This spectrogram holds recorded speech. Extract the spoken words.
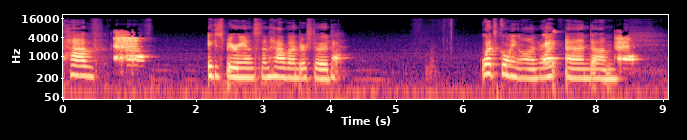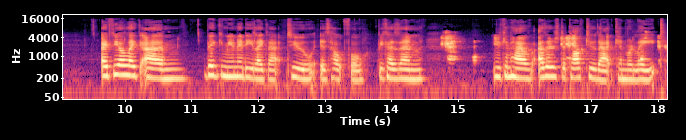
have experienced and have understood what's going on, right? And um, I feel like um, big community like that too is helpful because then you can have others to talk to that can relate.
